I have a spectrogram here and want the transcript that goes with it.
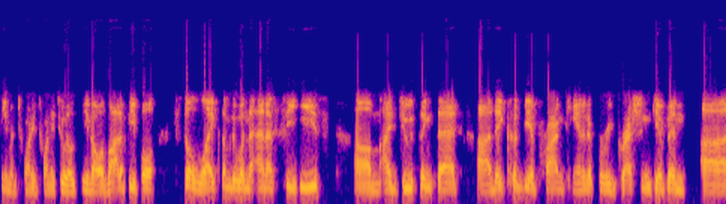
team in 2022. You know, a lot of people still like them to win the NFC East. Um, I do think that uh, they could be a prime candidate for regression given, uh,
